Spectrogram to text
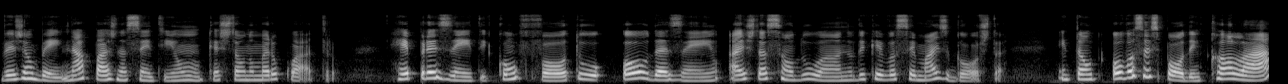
Vejam bem, na página 101, questão número 4. Represente com foto ou desenho a estação do ano de que você mais gosta. Então, ou vocês podem colar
